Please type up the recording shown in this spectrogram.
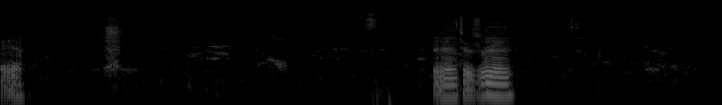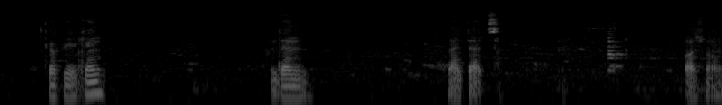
yeah mm, so zoom in. Copy again. Then like that. Wrong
